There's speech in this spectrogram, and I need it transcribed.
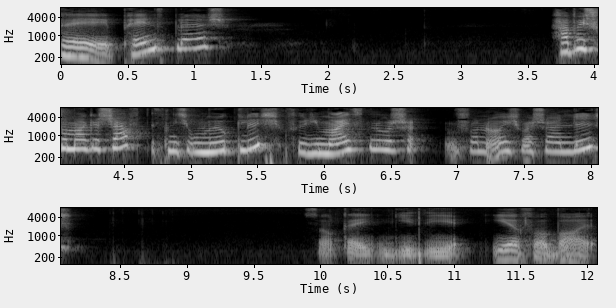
Okay, Paint Splash. Habe ich schon mal geschafft. Ist nicht unmöglich. Für die meisten von euch wahrscheinlich. So, okay, easy. Hier vorbei.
